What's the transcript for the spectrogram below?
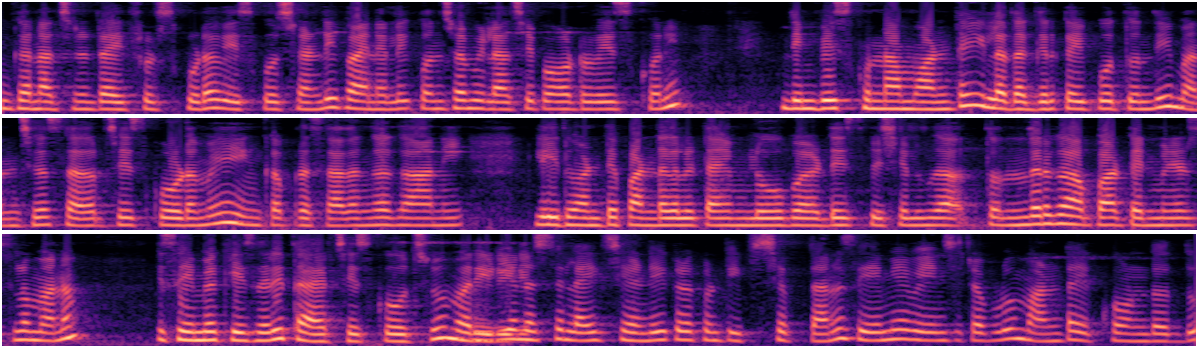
ఇంకా నచ్చిన డ్రై ఫ్రూట్స్ కూడా వేసుకోవచ్చు అండి ఫైనల్లీ కొంచెం ఇలాచీ పౌడర్ వేసుకొని దింపేసుకున్నాము అంటే ఇలా దగ్గరికి అయిపోతుంది. మంచిగా సర్వ్ చేసుకోవడమే ఇంకా ప్రసాదంగా కానీ లేదు అంటే పండగల టైంలో బర్త్డే స్పెషల్గా తొందరగా ఒక టెన్ మినిట్స్లో మనం ఈ సేమియా కేసరి తయారు చేసుకోవచ్చు. మరి వీడియో నచ్చితే లైక్ చేయండి. ఇక్కడ కొన్ని టిప్స్ చెప్తాను. సేమియా వేయించేటప్పుడు మంట ఎక్కువ ఉండొద్దు.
